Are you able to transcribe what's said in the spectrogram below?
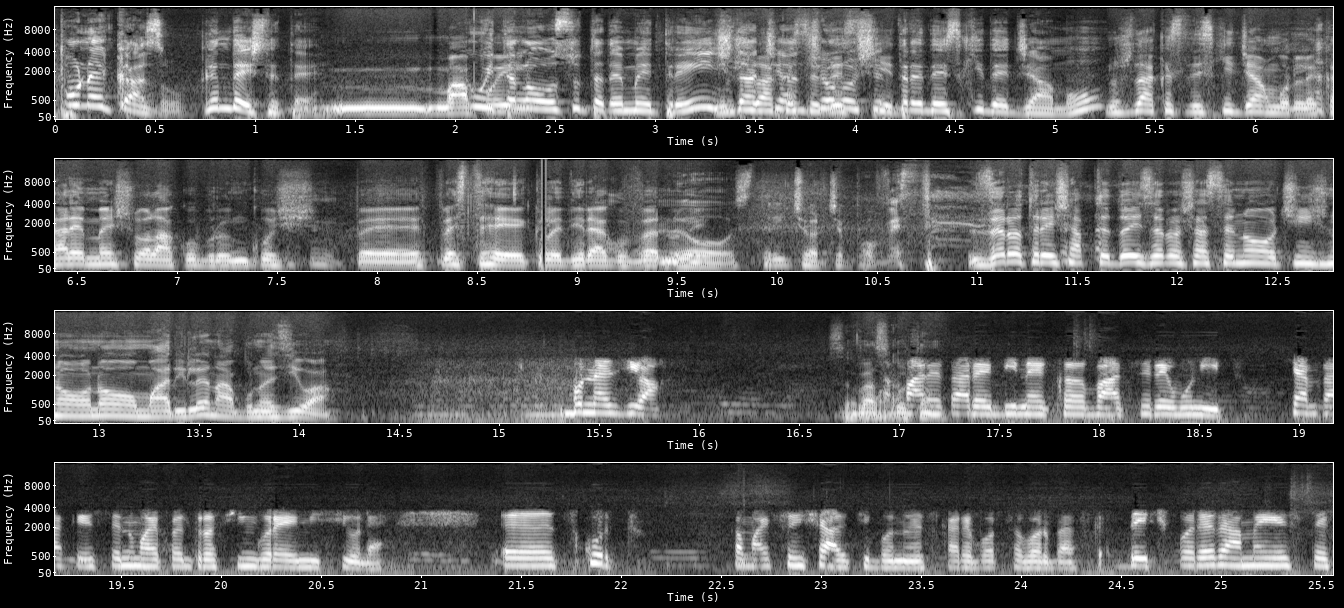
Pune cazul, gândește-te. Mm, Apoi, Uite la 100 de metri aici, Nu știu Dacian dacă se Cioloș deschid. întredeschide geamul. Nu știu dacă se deschid geamurile. Care e meșul ăla cu brâncuși pe, peste clădirea guvernului? Eu, strici orice poveste. 0372069599 Marilena, bună ziua! Bună ziua! Vă Îmi ascultăm. pare tare bine că v-ați reunit, chiar dacă este numai pentru o singură emisiune. Uh, scurt, că mai sunt și alții bănuiesc care vor să vorbească. Deci, părerea mea este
